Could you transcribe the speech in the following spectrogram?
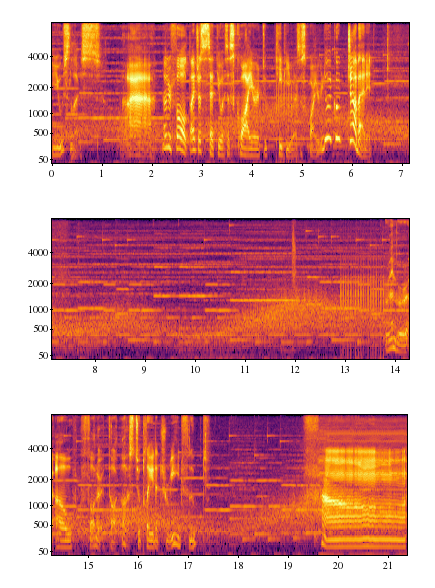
useless. Ah, not your fault. I just set you as a squire to keep you as a squire. You do a good job at it. Remember how father taught us to play the reed flute?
